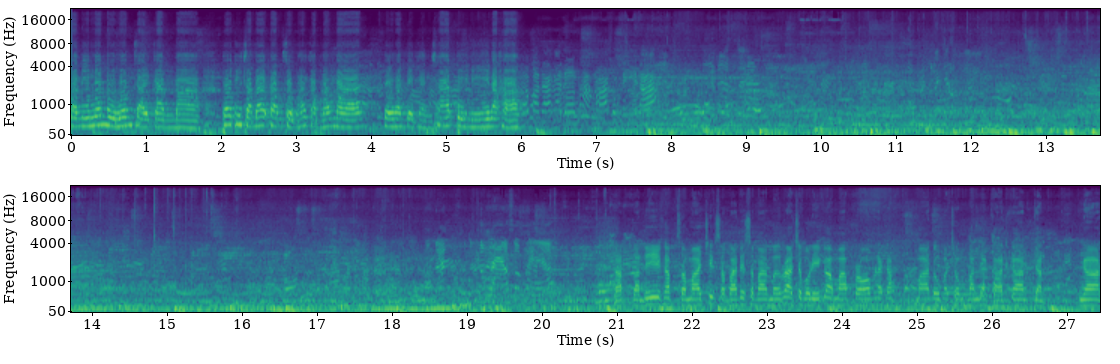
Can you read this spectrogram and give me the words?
วันนี้ร่วมมือร่วมใจกันมา เพื่อที่จะมอบความสุขให้กับน้องๆ ในวันเด็กแห่งชาติปีนี้นะคะ ครับตอนนี้ครับสมาชิกสภาเทศบาลเมืองราชบุรีก็มาพร้อมแล้วครับ มาดูประชมบรรยากาศการจัดงาน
